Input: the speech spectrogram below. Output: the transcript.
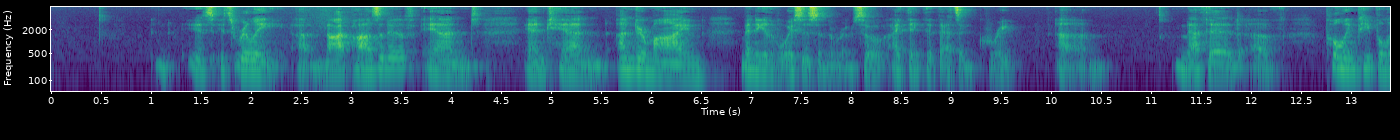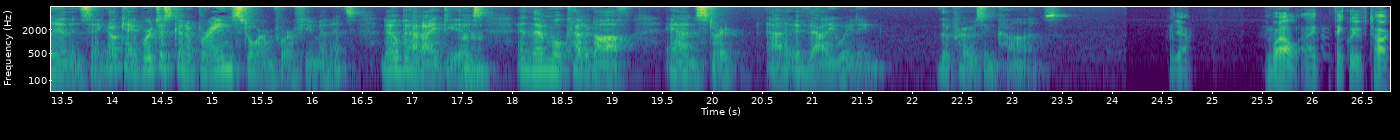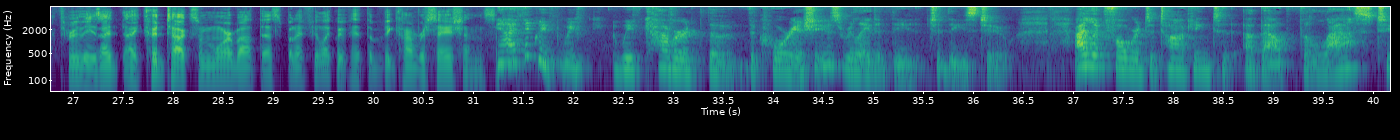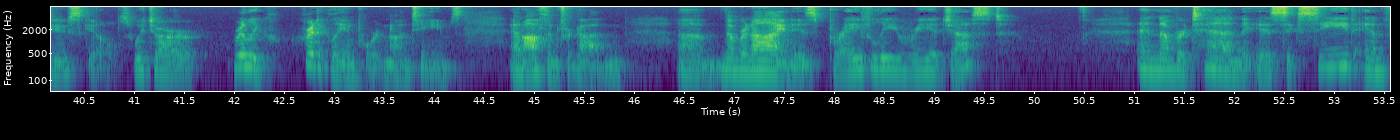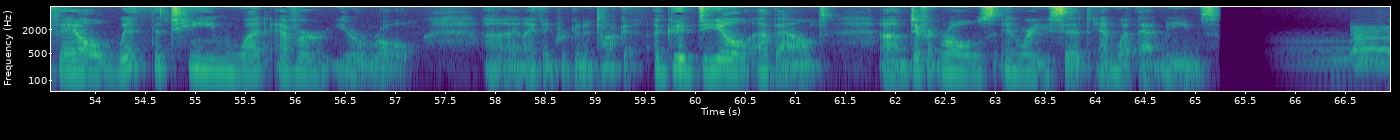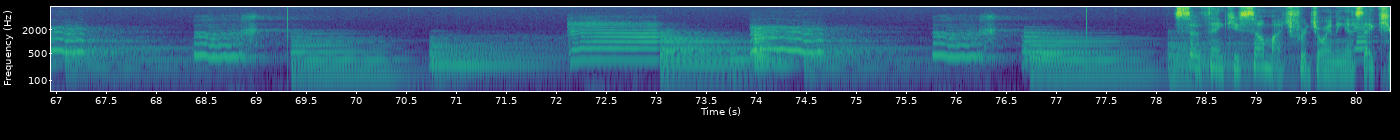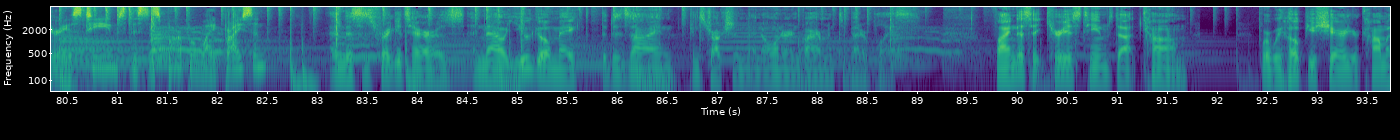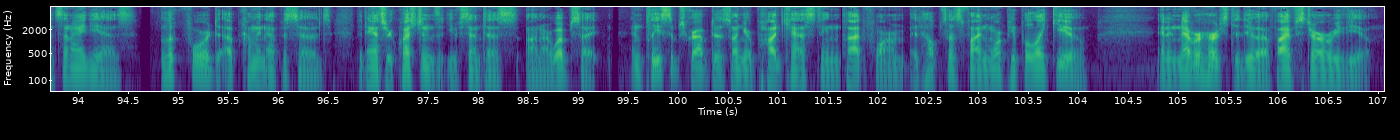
is it's really uh, not positive and and can undermine many of the voices in the room. So I think that that's a great um, method of pulling people in and saying, okay, we're just going to brainstorm for a few minutes, no bad ideas, mm-hmm. and then we'll cut it off and start uh, evaluating the pros and cons. Yeah. Well, I think we've talked through these. I, I could talk some more about this, but I feel like we've hit the big conversations. Yeah, I think we've we've we've covered the the core issues related the, to these two. I look forward to talking to about the last two skills, which are really critically important on teams and often forgotten. Um, number nine is bravely readjust. And number 10 is succeed and fail with the team, whatever your role. Uh, and I think we're going to talk a, a good deal about um, different roles and where you sit and what that means. So thank you so much for joining us at Curious Teams. This is Barbara White Bryson. And this is Fred Gutierrez. And now you go make the design, construction, and owner environment a better place. Find us at curiousteams.com, where we hope you share your comments and ideas. Look forward to upcoming episodes that answer questions that you've sent us on our website. And please subscribe to us on your podcasting platform. It helps us find more people like you. And it never hurts to do a five star review.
